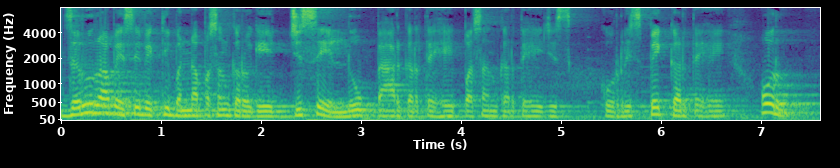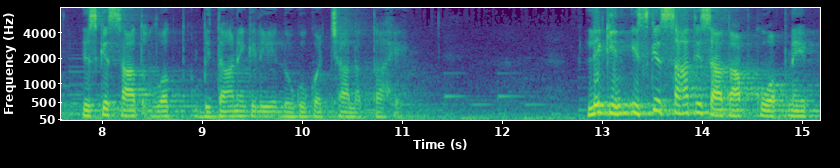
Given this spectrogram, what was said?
ज़रूर आप ऐसे व्यक्ति बनना पसंद करोगे जिससे लोग प्यार करते हैं, पसंद करते हैं, जिसको रिस्पेक्ट करते हैं और जिसके साथ वक्त बिताने के लिए लोगों को अच्छा लगता है। लेकिन इसके साथ ही साथ आपको अपने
